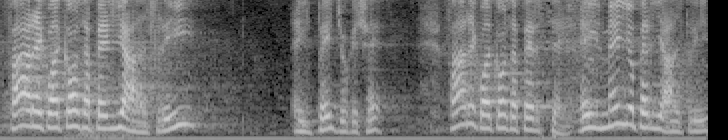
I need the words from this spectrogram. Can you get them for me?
Fare qualcosa per gli altri è il peggio che c'è. Fare qualcosa per sé è il meglio per gli altri.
